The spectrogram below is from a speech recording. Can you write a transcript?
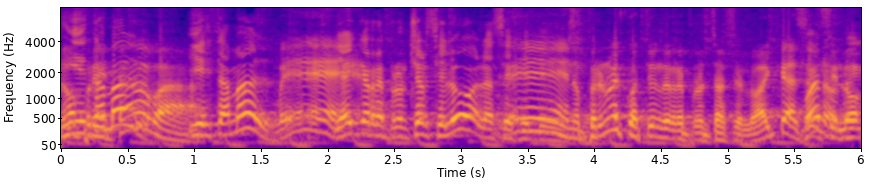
no y está mal. Y está mal. Bueno. Y hay que reprochárselo a la CGT. Bueno, pero no es cuestión de reprochárselo, hay que hacérselo,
